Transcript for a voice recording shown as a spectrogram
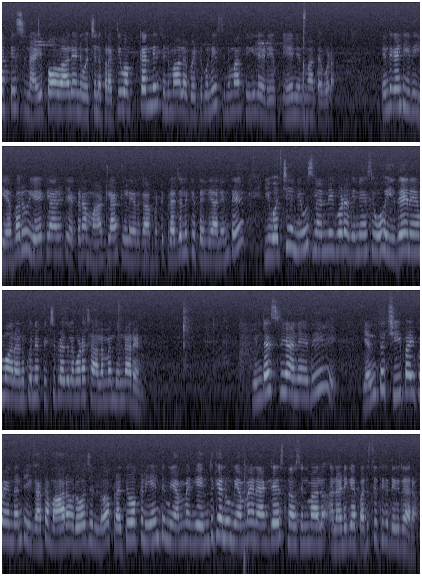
ఆర్టిస్ట్ని అయిపోవాలి అని వచ్చిన ప్రతి ఒక్కరిని సినిమాలో పెట్టుకుని సినిమా తీయలేడు ఏ నిర్మాత కూడా. ఎందుకంటే ఇది ఎవరు ఏ క్లారిటీ ఎక్కడ మాట్లాడలేదు కాబట్టి ప్రజలకి తెలియాలి. అంటే ఈ వచ్చే న్యూస్లన్నీ కూడా వినేసి ఓహో ఇదేనేమో అని అనుకునే పిచ్చి ప్రజలు కూడా చాలామంది ఉన్నారండి. ఇండస్ట్రీ అనేది ఎంత చీప్ అయిపోయిందంటే ఈ గత వారం రోజుల్లో ప్రతి ఒక్కరు ఏంటి మీ అమ్మాయిని ఎందుకే నువ్వు మీ అమ్మాయిని యాక్ట్ చేస్తున్నావు సినిమాలో? అని అడిగే పరిస్థితికి దిగజారం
